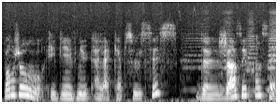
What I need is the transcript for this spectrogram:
Bonjour et bienvenue à la capsule 6 de Jazz et français.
